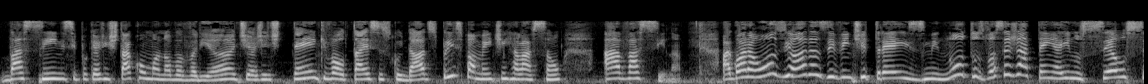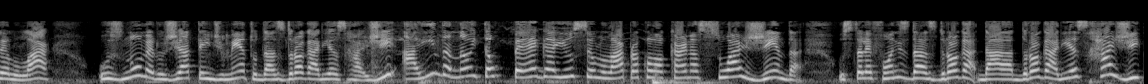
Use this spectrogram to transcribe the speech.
vacine-se, porque a gente está com uma nova variante e a gente tem que voltar esses cuidados, principalmente em relação à vacina. Agora, 11 horas e 23 minutos, você já tem aí no seu celular os números de atendimento das drogarias Ragi ainda não, então pega aí o celular para colocar na sua agenda os telefones das droga, da drogarias Ragi,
